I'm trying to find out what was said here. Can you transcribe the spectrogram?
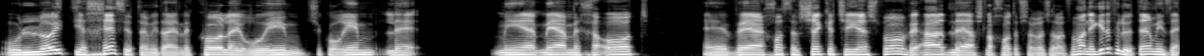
הוא לא התייחס יותר מדי לכל האירועים שקורים ל... אה, והחוסר שקט שיש פה, ועד להשלכות אפשריות של הרפורמה. אני אגיד אפילו יותר מזה,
